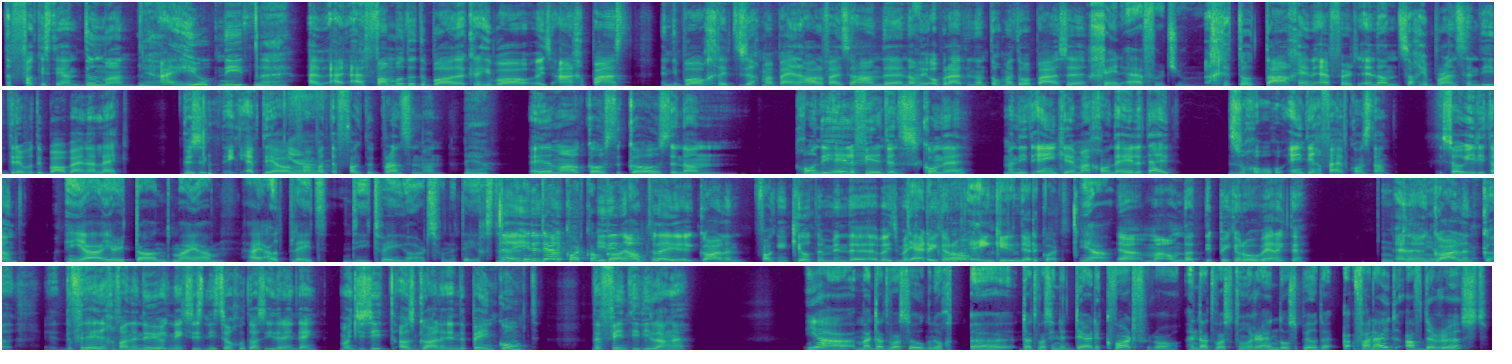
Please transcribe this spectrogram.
What the fuck is hij aan het doen, man? Ja. Hij hielp niet. Nee. Hij, hij, hij fumblede de bal. Hij kreeg die bal, weet je, aangepast. En die bal gripte zeg maar bijna half uit zijn handen. En dan weer opraad en dan toch maar doorpassen. Geen effort, jongen. Ge- Totaal geen effort. En dan zag je Brunson, die dribbelde de bal bijna lek. Dus ik, ik appte jou ook Ja. van, what the fuck doet Brunson, man? Ja. Helemaal coast to coast. En dan gewoon die hele 24 seconden, hè? Maar niet één keer, maar gewoon de hele tijd. Dus gewoon gewoon 1 tegen 5 constant. Zo irritant. Ja, irritant, maar ja, hij outplayed die twee guards van de tegenstander. in de derde kwart kwam Garland. eh, outplay. Garland fucking killed hem in de, weet je, met Derde die pick and roll. Eén keer in derde kwart. Ja, Ja, maar omdat die pick and roll werkte. en En toen, eh, ja. Garland, de verdediger van de New York Knicks is niet zo goed als iedereen denkt. Want je ziet, als Garland in de paint komt, dan vindt hij die lange. Ja, maar dat was ook nog, eh, dat was in het derde kwart vooral. En dat was toen Randall speelde. Ah, Vanuit af de rust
